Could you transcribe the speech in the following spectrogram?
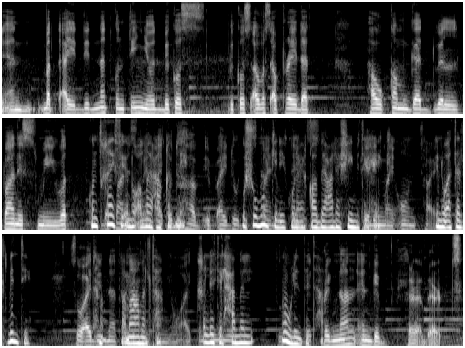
and but I did not continue because because I was afraid that how come God will punish me? What كنت خايفة إنه الله يعاقبني. have if I do this وشو ممكن يكون عقابي على شيء مثل killing هيك؟ my own child. إنه قتلت بنتي. So I did not فما عملتها. خليت الحمل وولدتها. get pregnant and give her a birth.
